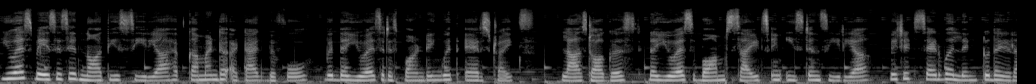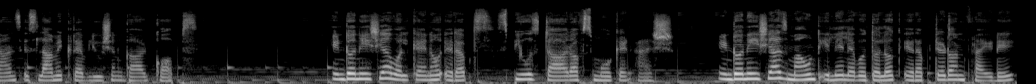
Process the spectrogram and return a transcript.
US bases in northeast Syria have come under attack before, with the US responding with airstrikes. Last August, the US bombed sites in eastern Syria, which it said were linked to the Iran's Islamic Revolution Guard Corps. Indonesia volcano erupts, spews tar of smoke and ash. Indonesia's Mount Ile Lewotolok erupted on Friday,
